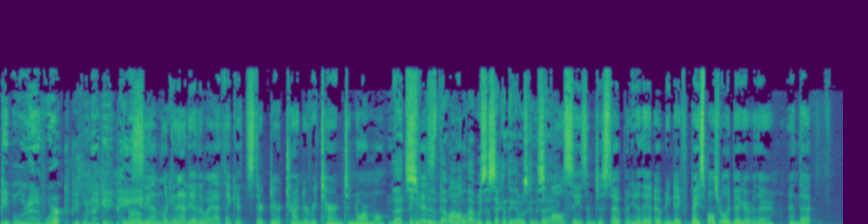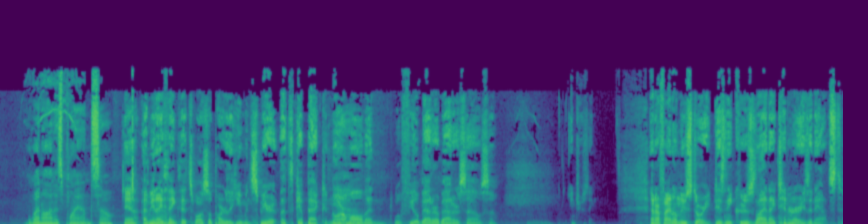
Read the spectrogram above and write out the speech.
people are out of work. People are not getting paid. Um, see. I'm looking at it the other way. I think it's they're they're trying to return to normal. That's because that, the was, ball, well, that was the second thing I was going to say. the ball season just opened. You know, they had opening day for baseball's really big over there, and that went on as planned. So yeah, I mean, I think that's also part of the human spirit. Let's get back to normal, then we'll feel better about ourselves. So interesting. And our final news story: Disney Cruise Line itineraries announced.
